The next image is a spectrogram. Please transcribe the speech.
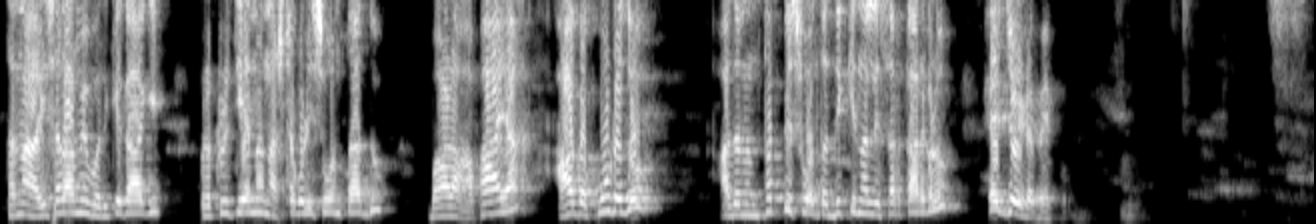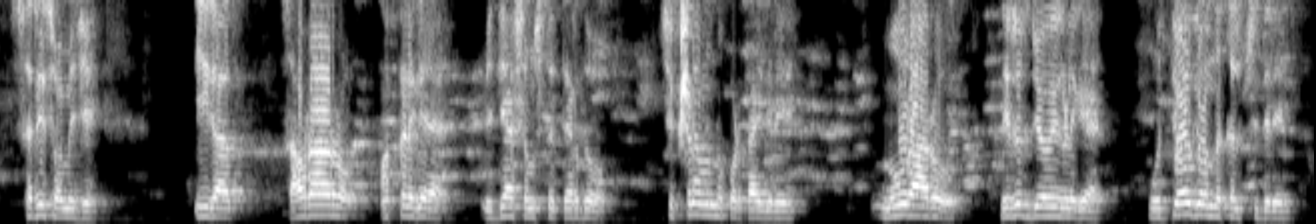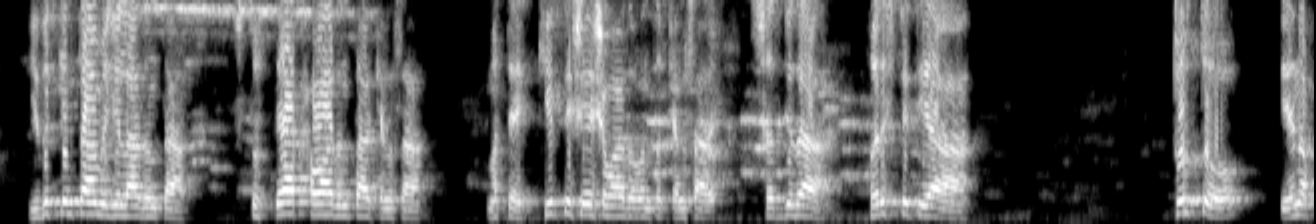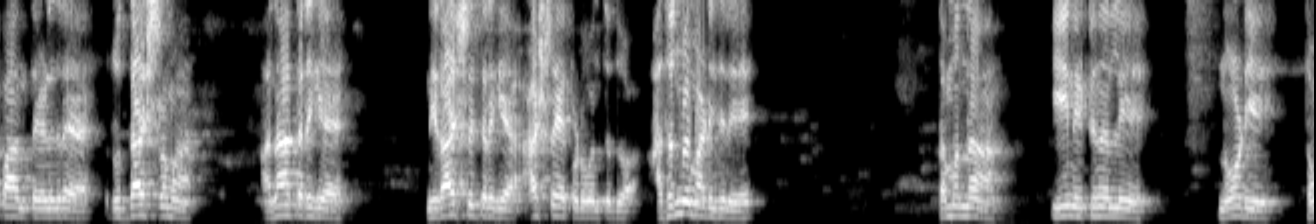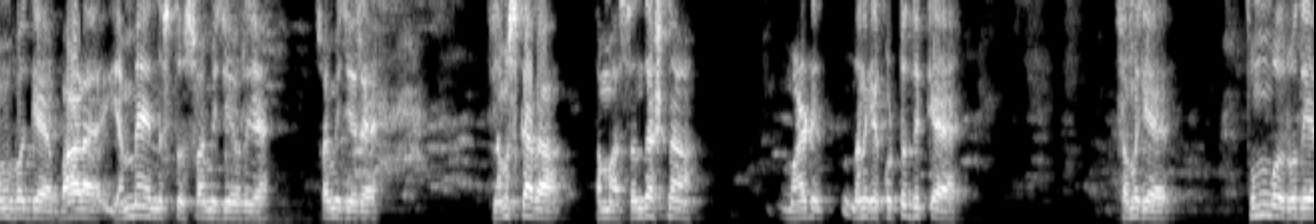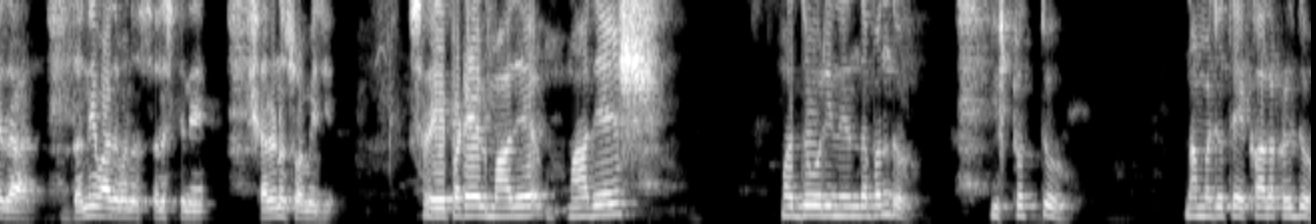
ತನ್ನ ಐಷಾರಾಮಿ ಬದುಕಿಗಾಗಿ ಪ್ರಕೃತಿಯನ್ನು ನಷ್ಟಗೊಳಿಸುವಂತಹದ್ದು ಬಹಳ ಅಪಾಯ ಆಗಕೂಡದು ಅದನ್ನು ತಪ್ಪಿಸುವಂಥ ದಿಕ್ಕಿನಲ್ಲಿ ಸರ್ಕಾರಗಳು ಹೆಜ್ಜೆ ಇಡಬೇಕು. ಸರಿ ಸ್ವಾಮೀಜಿ. ಈಗ ಸಾವಿರಾರು ಮಕ್ಕಳಿಗೆ ವಿದ್ಯಾಸಂಸ್ಥೆ ತೆರೆದು ಶಿಕ್ಷಣವನ್ನು ಕೊಡ್ತಾ ಇದ್ದೀರಿ. ನೂರಾರು ನಿರುದ್ಯೋಗಿಗಳಿಗೆ ಉದ್ಯೋಗವನ್ನು ಕಲ್ಪಿಸಿದಿರಿ ಇದಕ್ಕಿಂತ ಮಿಗಿಲಾದಂಥ ಸ್ತುತ್ಯಾರ್ಹವಾದಂಥ ಕೆಲಸ ಮತ್ತು ಕೀರ್ತಿಶೇಷವಾದಂಥ ಕೆಲಸ ಸದ್ಯದ ಪರಿಸ್ಥಿತಿಯ ತುರ್ತು ಏನಪ್ಪ ಅಂತ ಹೇಳಿದ್ರೆ ವೃದ್ಧಾಶ್ರಮ ಅನಾಥರಿಗೆ ನಿರಾಶ್ರಿತರಿಗೆ ಆಶ್ರಯ ಕೊಡುವಂಥದ್ದು ಅದನ್ನು ಮಾಡಿದರೆ ತಮ್ಮನ್ನು ಈ ನಿಟ್ಟಿನಲ್ಲಿ ನೋಡಿ ತಮ್ಮ ಬಗ್ಗೆ ಬಹಳ ಹೆಮ್ಮೆ ಅನ್ನಿಸ್ತು ಸ್ವಾಮೀಜಿಯವರಿಗೆ. ಸ್ವಾಮೀಜಿಯವರೇ ನಮಸ್ಕಾರ. ತಮ್ಮ ಸಂದರ್ಶನ ಮಾಡಿ, ನನಗೆ ಕೊಟ್ಟದ್ದಕ್ಕೆ ತಮಗೆ ತುಂಬ ಹೃದಯದ ಧನ್ಯವಾದವನ್ನು ಸಲ್ಲಿಸ್ತೀನಿ. ಶರಣು ಸ್ವಾಮೀಜಿ. ಶ್ರೀ ಪಟೇಲ್ ಮಾದೇ, ಮಾದೇಶ್ ಮದ್ದೂರಿನಿಂದ ಬಂದು ಇಷ್ಟೊತ್ತು ನಮ್ಮ ಜೊತೆ ಕಾಲ ಕಳೆದು,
